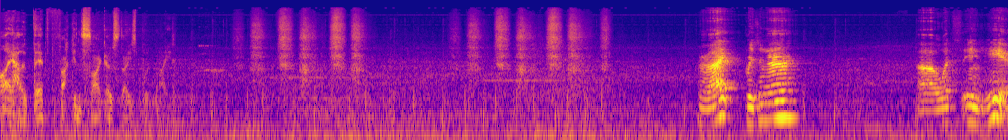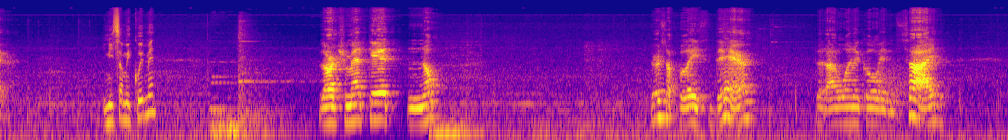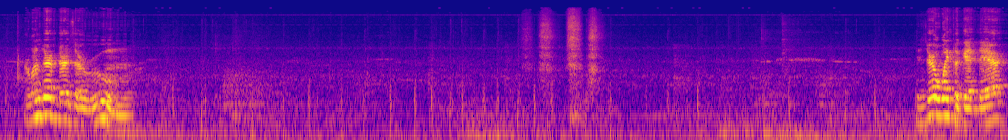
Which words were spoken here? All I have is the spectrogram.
I hope that fucking psycho stays put, mate. Alright, prisoner. Uh, what's in here? You need some equipment? Large medkit? Nope. There's a place there that I want to go inside. I wonder if there's a room. Is there a way to get there?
